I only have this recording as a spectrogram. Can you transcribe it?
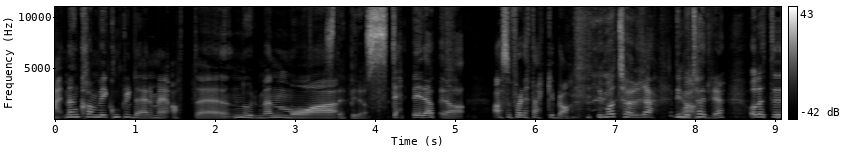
Nei, men kan vi konkludere med at eh, nordmenn må Step it up. step it up? Ja. Altså, for dette er ikke bra. Vi må tørre. De må Ja. tørre. Og dette,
